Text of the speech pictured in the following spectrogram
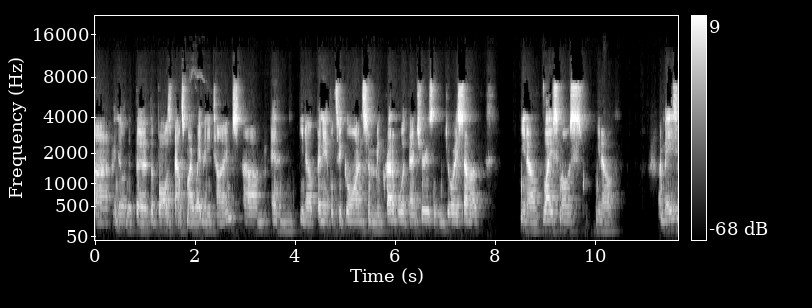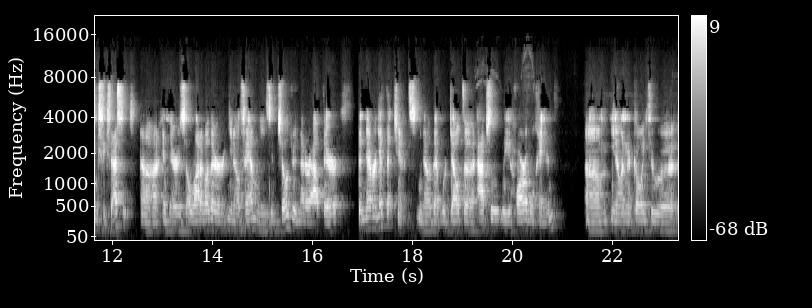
uh, I know that the the ball's bounced my way many times, um, and you know, been able to go on some incredible adventures and enjoy some of you know life's most you know amazing successes. Uh, and there's a lot of other you know families and children that are out there that never get that chance. You know, that were dealt a absolutely horrible hand um, you know, and they're going through a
